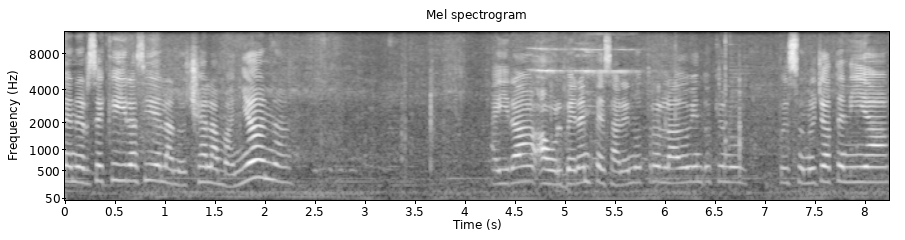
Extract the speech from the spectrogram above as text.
Tenerse que ir así de la noche a la mañana, a ir a, a volver a empezar en otro lado viendo que uno, pues uno ya tenía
